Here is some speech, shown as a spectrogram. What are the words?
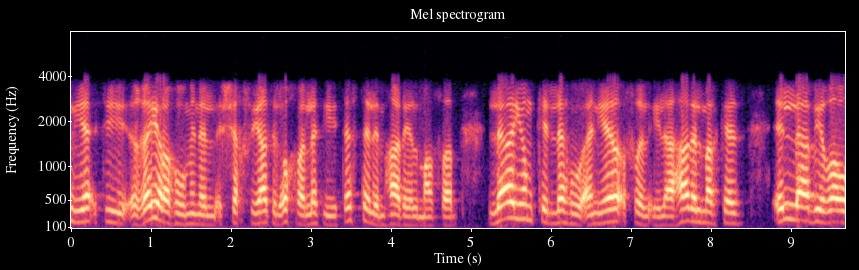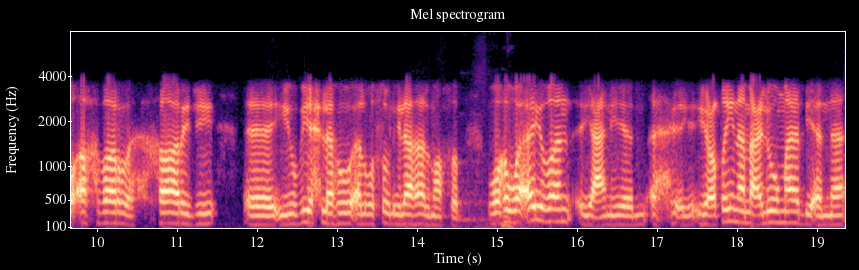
يأتي غيره من الشخصيات الأخرى التي تستلم هذا المنصب لا يمكن له أن يصل إلى هذا المركز إلا بضوء أخضر خارجي يبيح له الوصول إلى هذا المنصب. وهو أيضا يعني يعطينا معلومة بأن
